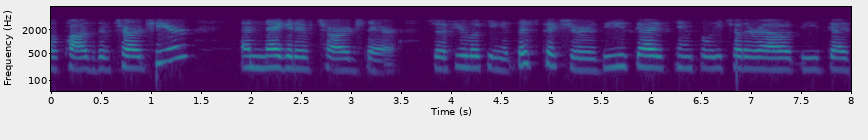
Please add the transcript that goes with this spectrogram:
of positive charge here and negative charge there. So if you're looking at this picture, these guys cancel each other out, these guys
